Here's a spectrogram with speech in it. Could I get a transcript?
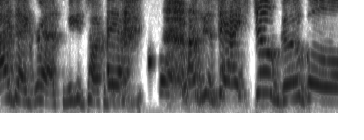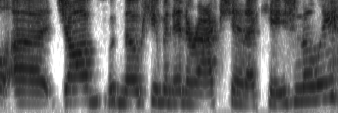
I digress. We can talk about. I, I was going to say I still Google uh, jobs with no human interaction occasionally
